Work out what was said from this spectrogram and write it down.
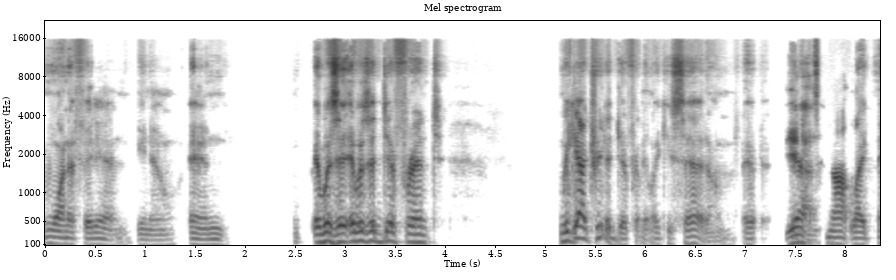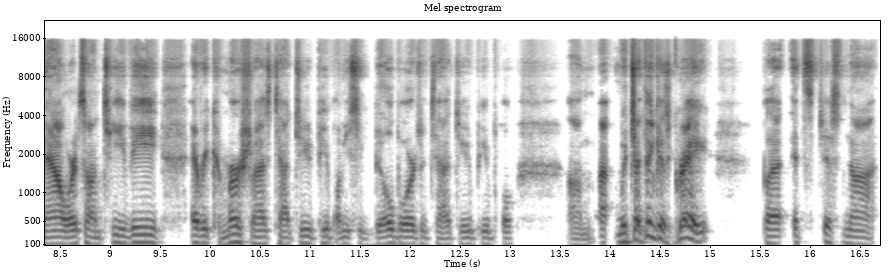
want to fit in you know and it was a, it was a different we got treated differently like you said um it, yeah. it's not like now where it's on tv every commercial has tattooed people and you see billboards with tattooed people um uh, which i think is great but it's just not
